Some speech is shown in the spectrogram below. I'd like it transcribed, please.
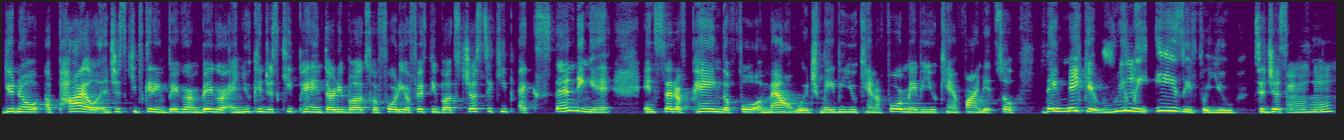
you know, a pile and just keeps getting bigger and bigger. And you can just keep paying 30 bucks or 40 or 50 bucks just to keep extending it instead of paying the full amount, which maybe you can't afford, maybe you can't find it. So they make it really easy for you to just mm-hmm. keep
